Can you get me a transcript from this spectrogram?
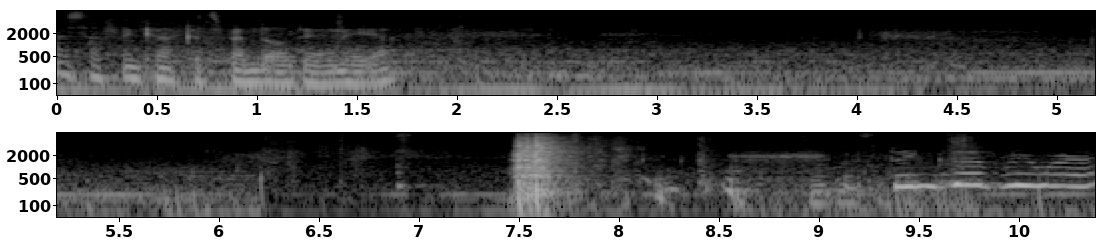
Yes, I think I could spend all day in here. There's things everywhere.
